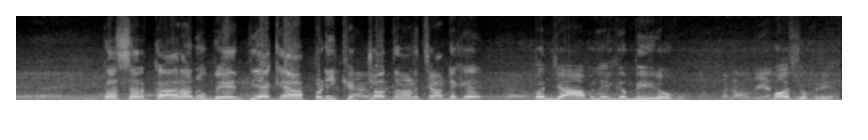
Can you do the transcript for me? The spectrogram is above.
ਤਾਂ ਸਰਕਾਰਾਂ ਨੂੰ ਬੇਨਤੀ ਹੈ ਕਿ ਆਪਣੀ ਖਿੱਚੋ ਤਾਣ ਛੱਡ ਕੇ ਪੰਜਾਬ ਲਈ ਗੰਭੀਰ ਹੋਵੋ। ਬਹੁਤ ਸ਼ੁਕਰੀਆ।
